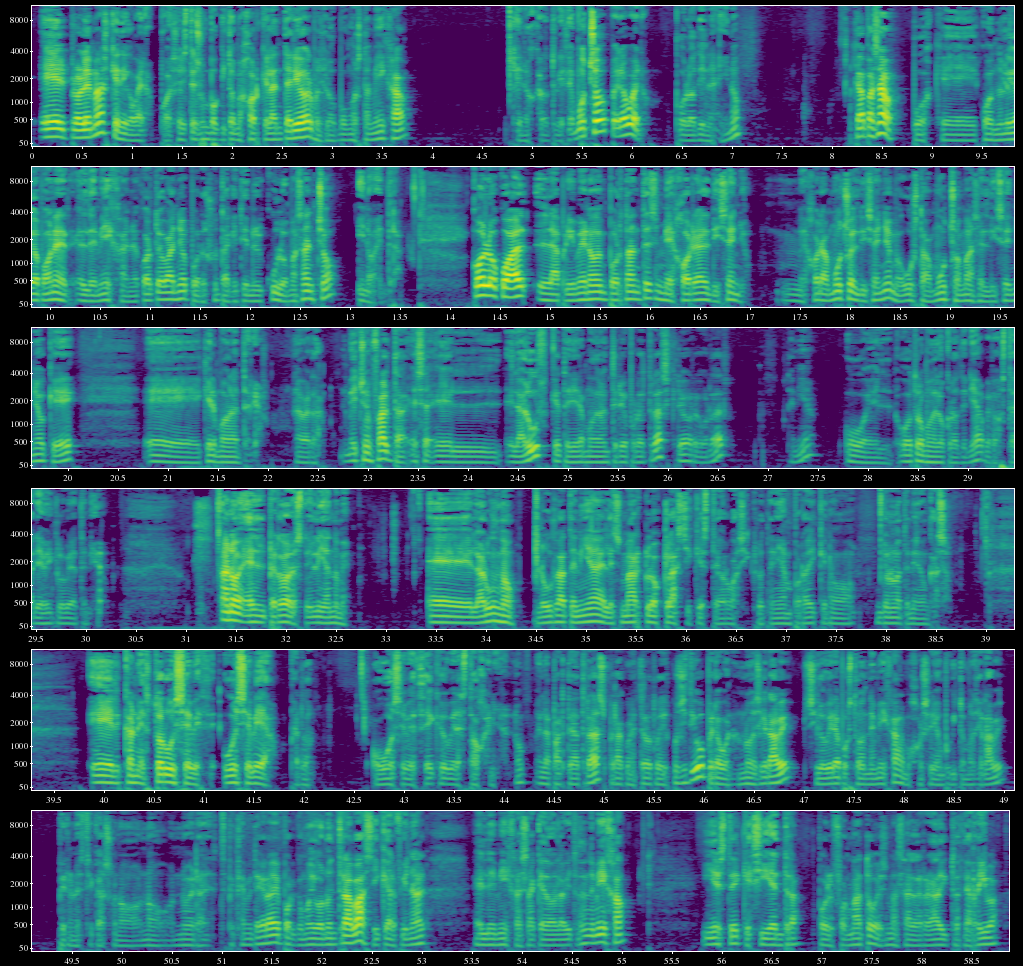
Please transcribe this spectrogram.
El problema es que digo, bueno, pues este es un poquito mejor que el anterior, pues lo pongo hasta mi hija, que no es que lo utilice mucho, pero bueno, pues lo tiene ahí, ¿no? ¿Qué ha pasado? Pues que cuando le iba a poner el de mi hija en el cuarto de baño, pues resulta que tiene el culo más ancho y no entra. Con lo cual, la primera importante es mejorar el diseño. Mejora mucho el diseño, me gusta mucho más el diseño que, eh, que el modelo anterior, la verdad. Me he hecho en falta esa, el, la luz que tenía el modelo anterior por detrás, creo recordar. ¿Tenía? o el otro modelo que lo tenía, pero estaría bien que lo hubiera tenido. Ah, no, el, perdón, estoy liándome. Eh, la luz no, la luz la tenía el Smart Clock Classic, este o algo así, que lo tenían por ahí, que no, yo no lo he tenido en casa. El conector USB-C, USB-A, perdón, o USB-C que hubiera estado genial, ¿no? En la parte de atrás para conectar otro dispositivo, pero bueno, no es grave. Si lo hubiera puesto donde mi hija, a lo mejor sería un poquito más grave, pero en este caso no, no, no era especialmente grave porque, como digo, no entraba, así que al final el de mi hija se ha quedado en la habitación de mi hija y este, que sí entra por el formato, es más alargadito hacia arriba,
